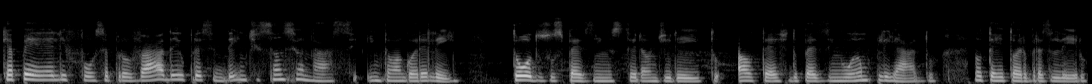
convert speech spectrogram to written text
que a PL fosse aprovada e o presidente sancionasse. Então agora é lei. Todos os pezinhos terão direito ao teste do pezinho ampliado no território brasileiro,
